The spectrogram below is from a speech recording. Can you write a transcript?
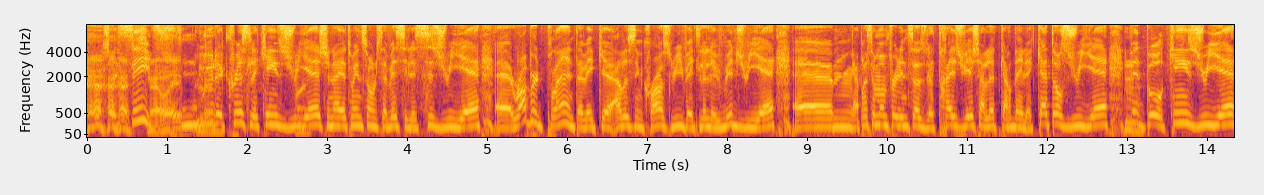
Je le sais. Ouais? Ludacris le 15 juillet. Shania Twain, si on le savait, c'est le 6 juillet. Euh, Robert Plant avec euh, Alison Cross, lui, va être là le 8 juillet. Euh, après ça, Mumford Sons le 13 juillet. Charlotte Cardin le 14 juillet. Pitbull 15 juillet.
